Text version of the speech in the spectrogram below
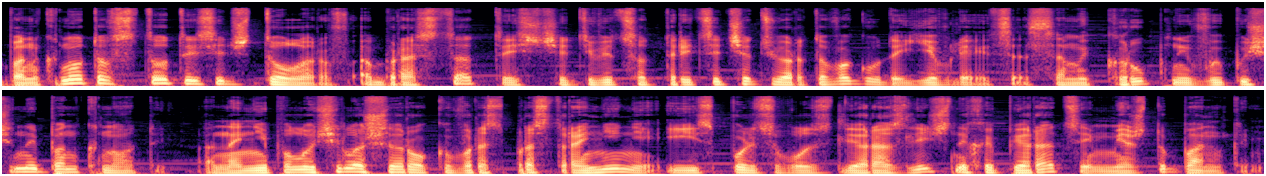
Банкнота в 100 тысяч долларов образца 1934 года является самой крупной выпущенной банкнотой. Она не получила широкого распространения и использовалась для различных операций между банками.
